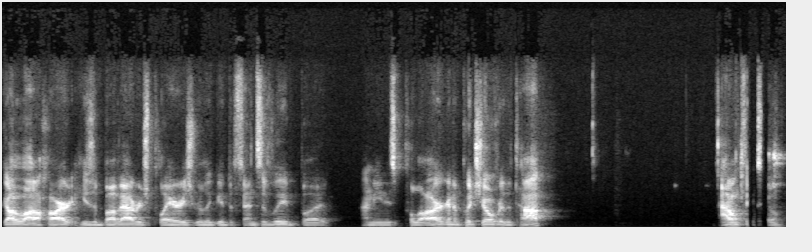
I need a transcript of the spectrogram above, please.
got a lot of heart. He's above average player. He's really good defensively, but I mean, is Pillar going to put you over the top? I don't think so.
